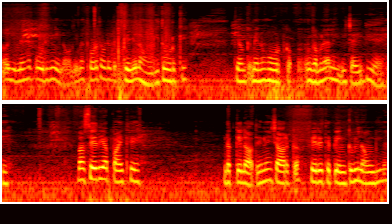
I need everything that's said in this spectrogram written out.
ਉਹ ਜੀ ਮੈਂ ਇਹ ਪੂਰੀ ਨਹੀਂ ਲਾਉਂਦੀ, ਮੈਂ ਥੋੜੇ ਥੋੜੇ ਡੱਕੇ ਜਿਹੇ ਲਾਉਂਗੀ ਤੋੜ ਕੇ, ਕਿਉਂਕਿ ਮੈਨੂੰ ਹੋਰ ਗਮਲਿਆਂ ਲਈ ਵੀ ਚਾਹੀਦੀ ਹੈ ਇਹ। ਬਸ ਇਹਦੇ ਆਪਾਂ ਇੱਥੇ ਡੱਕੇ ਲਾਤੇ ਨੇ ਚਾਰ ਕ, ਫਿਰ ਇੱਥੇ ਪਿੰਕ ਵੀ ਲਾਉਂਗੀ ਮੈਂ,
